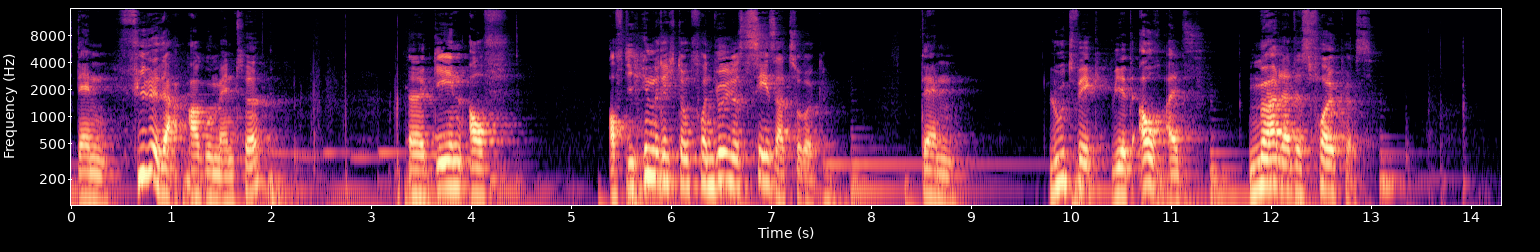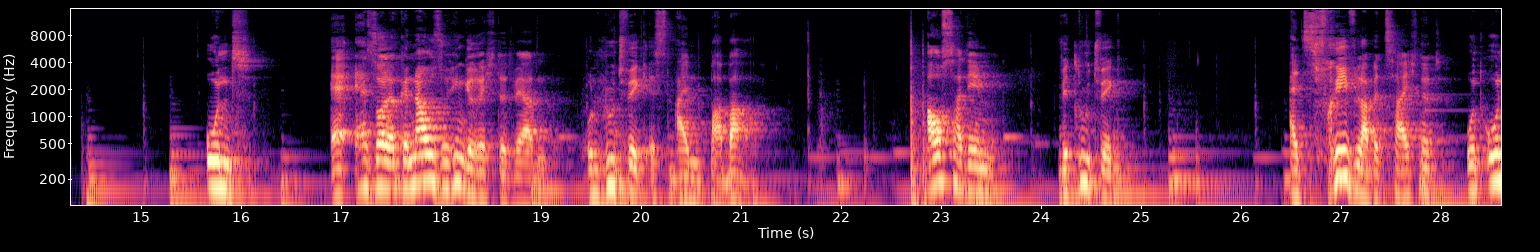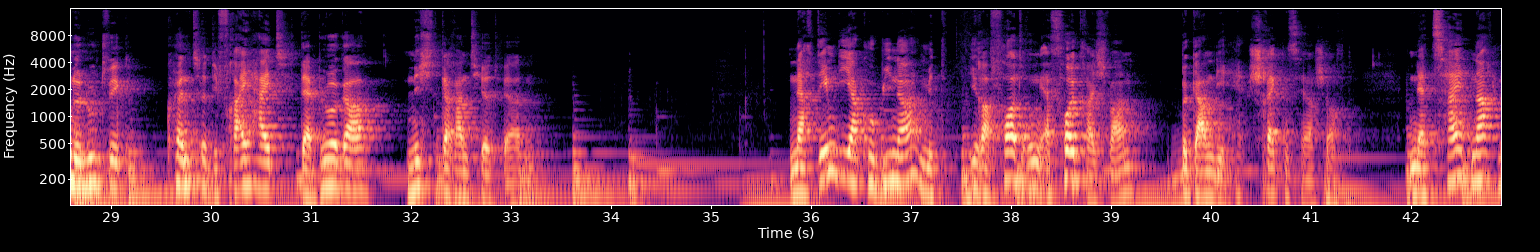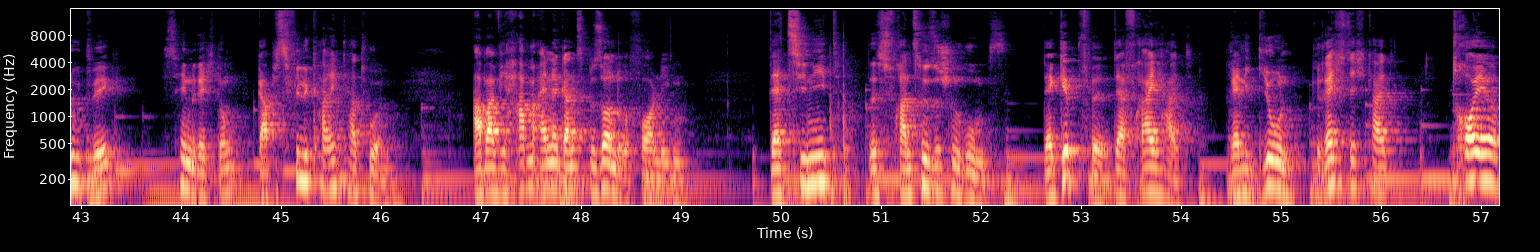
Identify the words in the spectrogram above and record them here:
Denn viele der Argumente äh, gehen auf, auf die Hinrichtung von Julius Caesar zurück. Denn Ludwig wird auch als Mörder des Volkes. Und er, er soll genauso hingerichtet werden. Und Ludwig ist ein Barbar. Außerdem wird Ludwig als Frevler bezeichnet und ohne Ludwig könnte die Freiheit der Bürger nicht garantiert werden. Nachdem die Jakobiner mit ihrer Forderung erfolgreich waren, begann die Schreckensherrschaft. In der Zeit nach Ludwigs Hinrichtung gab es viele Karikaturen. Aber wir haben eine ganz besondere vorliegen. Der Zenit des französischen Ruhms der Gipfel der Freiheit, Religion, Gerechtigkeit, Treue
